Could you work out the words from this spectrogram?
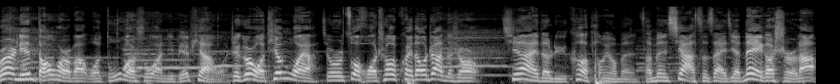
不是您等会儿吧，我读过书啊，你别骗我，这歌我听过呀，就是坐火车快到站的时候。亲爱的旅客朋友们，咱们下次再见。那个使的，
